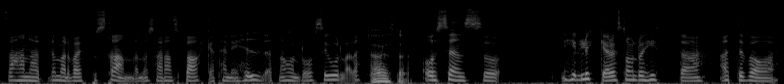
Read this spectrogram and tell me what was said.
För han hade, de hade varit på stranden och så hade han sparkat henne i huvudet när hon låg och solade. Ja. Och sen så lyckades de då hitta att det var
